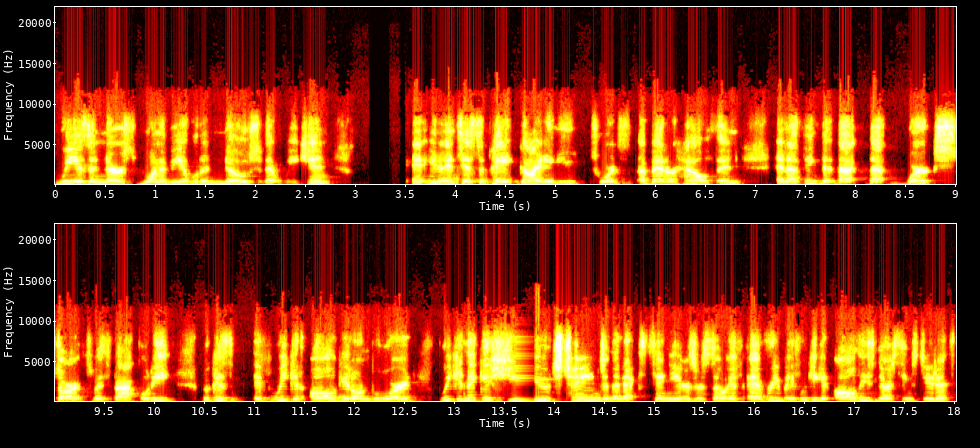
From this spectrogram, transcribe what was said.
we as a nurse want to be able to know so that we can you know anticipate guiding you towards a better health. And and i think that that that work starts with faculty because if we could all get on board we can make a huge change in the next 10 years or so. If every if we could get all these nursing students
